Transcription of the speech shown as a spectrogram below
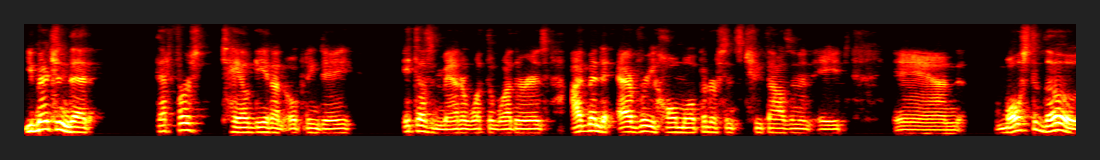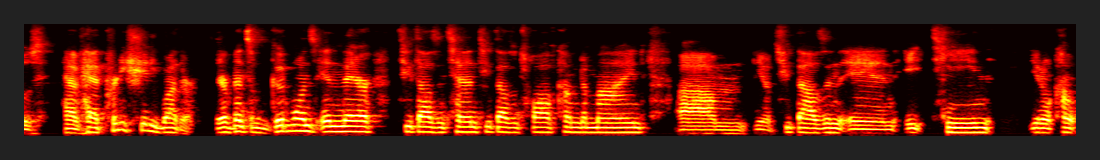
you mentioned that that first tailgate on opening day. It doesn't matter what the weather is. I've been to every home opener since 2008, and most of those have had pretty shitty weather. There have been some good ones in there. 2010, 2012 come to mind. Um, you know, 2018, you know, come,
